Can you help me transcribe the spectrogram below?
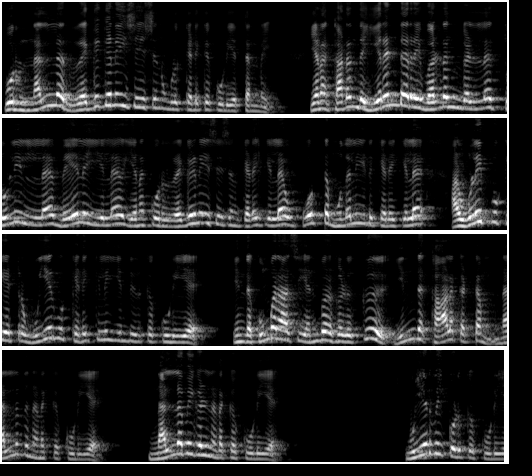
ஒரு நல்ல ரெகனைசேஷன் உங்களுக்கு கிடைக்கக்கூடிய தன்மை. என கடந்த இரண்டரை வருடங்களில் தொழிலில் வேலையில் எனக்கு ஒரு ரெகனைசேஷன் கிடைக்கல போட்ட முதலீடு கிடைக்கல உழைப்புக்கேற்ற உயர்வு கிடைக்கல என்று இருக்கக்கூடிய இந்த கும்பராசி என்பவர்களுக்கு இந்த காலகட்டம் நல்லது நடக்கக்கூடிய நல்லவைகள் நடக்கக்கூடிய உயர்வை கொடுக்கக்கூடிய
